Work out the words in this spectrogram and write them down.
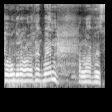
তো বন্ধুরা ভালো থাকবেন। আল্লাহ হাফেজ।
